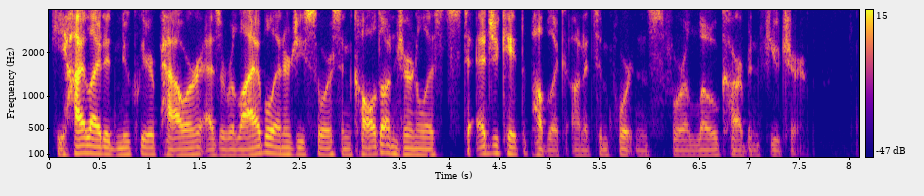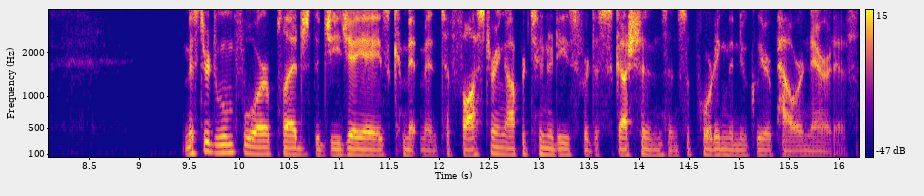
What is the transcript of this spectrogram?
He highlighted nuclear power as a reliable energy source and called on journalists to educate the public on its importance for a low carbon future. Mr. Dwumfour pledged the GJA's commitment to fostering opportunities for discussions and supporting the nuclear power narrative.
